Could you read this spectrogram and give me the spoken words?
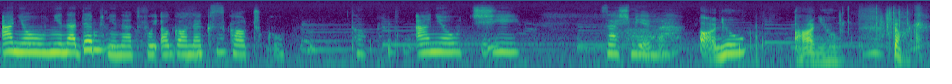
Anioł nie nadepnie na twój ogonek skoczku. Anioł ci zaśpiewa. Anioł, anioł, tak.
